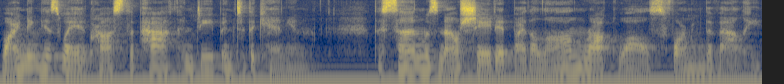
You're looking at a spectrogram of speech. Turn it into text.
winding his way across the path and deep into the canyon. The sun was now shaded by the long rock walls forming the valley,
